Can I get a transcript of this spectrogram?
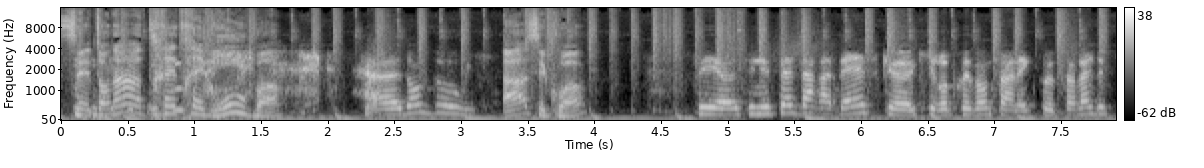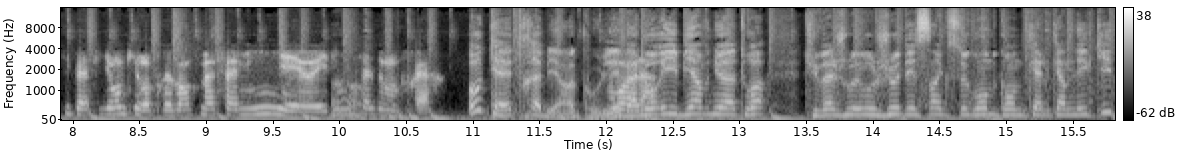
C'est- T'en as un très très gros ou pas? Euh, dans le dos, oui. Ah, c'est quoi? C'est euh, c'est une espèce d'arabesque euh, qui représente, enfin, avec euh, pas mal de petits papillons qui représentent ma famille et, euh, et l'initiale de mon frère. Ok, très bien, cool. Et Voilà. bah Laurie, bienvenue à toi. Tu vas jouer au jeu des 5 secondes contre quelqu'un de l'équipe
